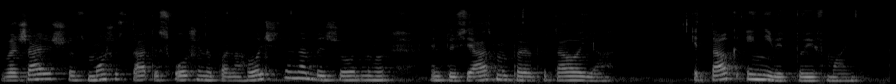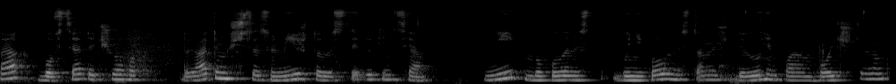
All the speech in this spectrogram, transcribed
Вважаю, що зможу стати схожою на пана Гольштейна без жодного ентузіазму, перепитала я. І так, і ні, відповів Мані. Так, бо все, до чого братимешся, зумієш довести до кінця. Ні, бо коли не бо ніколи не станеш другим паном Гольштейном,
